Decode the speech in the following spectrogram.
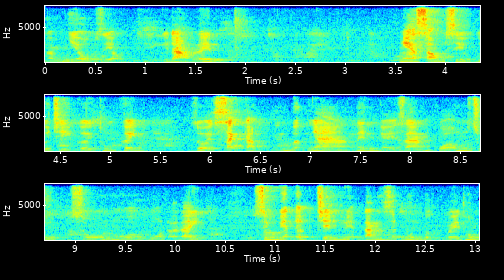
ngấm nhiều rượu thì cứ đảo lên. Nghe xong xỉu cứ chỉ cười thủng khỉnh, rồi xách cặp bước nhà lên cái dáng của ông chủ số mùa một ở đây. Xỉu biết được trên huyện đang rất buồn bực về thủ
